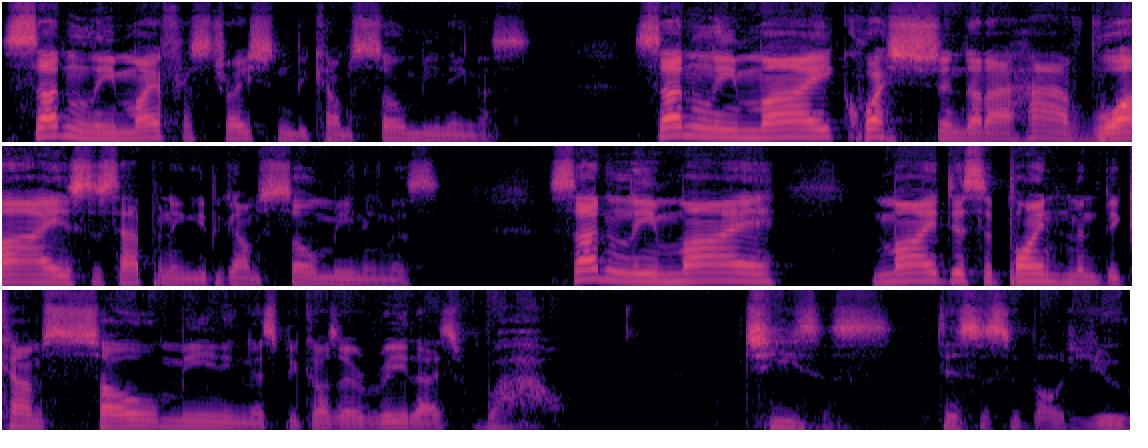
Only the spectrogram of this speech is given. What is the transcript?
suddenly my frustration becomes so meaningless. Suddenly, my question that I have, why is this happening, it becomes so meaningless. Suddenly, my, my disappointment becomes so meaningless because I realize, wow, Jesus, this is about you.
